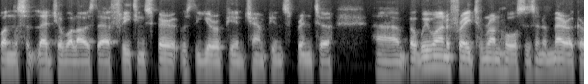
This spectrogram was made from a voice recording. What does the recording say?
won the St. Leger while I was there. Fleeting Spirit was the European champion sprinter. Uh, but we weren't afraid to run horses in America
